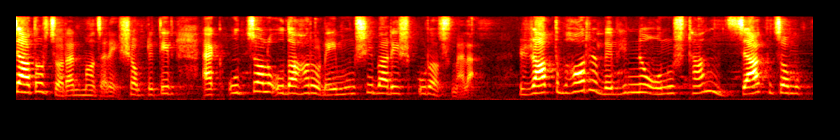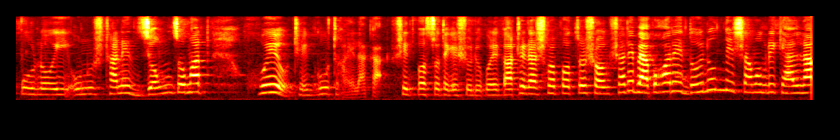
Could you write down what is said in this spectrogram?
চাদর চড়ান মাজারে। সম্প্রীতির এক উজ্জ্বল উদাহরণ এই মুন্সিবাড়ির উরস মেলা রাতভর বিভিন্ন অনুষ্ঠান, জাঁকজমকপূর্ণ এই অনুষ্ঠানে জমজমাট হয়ে ওঠে গোটা এলাকা। শীতবস্ত্র থেকে শুরু করে কাঠের আসবাবপত্র, সংসারে ব্যবহারে দৈনন্দিন সামগ্রী, খেলনা,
